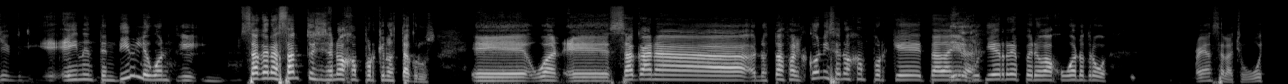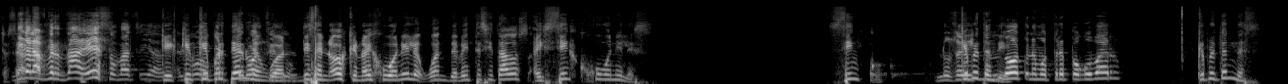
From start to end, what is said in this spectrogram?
Que- Es inentendible, weón. Sacan a Santos y se enojan porque no está Cruz. Eh, weón, eh, sacan a. No está Falcón y se enojan porque está Daniel Diga. Gutiérrez, pero va a jugar otro. weón. Váyanse a la o sea, Diga la verdad, eso, Matías. ¿Qué, pretenden, no weón? Dicen, no, es que no hay juveniles. Weón, de 20 citados, hay 5 juveniles. 5. No se ¿Qué pretendí? dos, tenemos tres para ocupar. ¿Qué pretendes?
